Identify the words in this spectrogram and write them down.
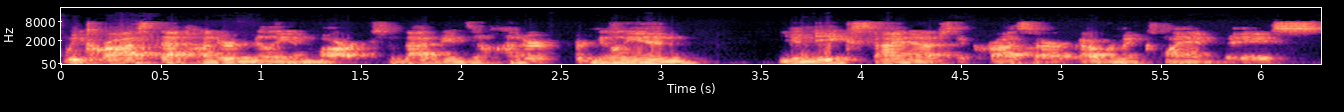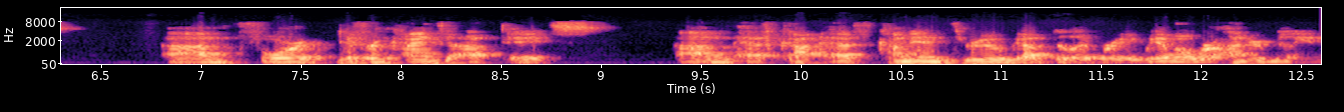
we crossed that 100 million mark. So that means 100 million unique signups across our government client base um, for different kinds of updates um, have, have come in through Gov Delivery. We have over 100 million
